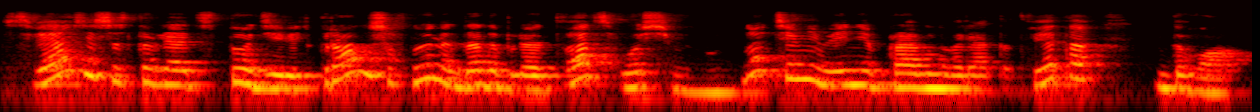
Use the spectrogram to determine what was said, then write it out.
связи составляет 109 градусов, но иногда добавляют 28 минут. Но тем не менее правильный вариант ответа 2.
